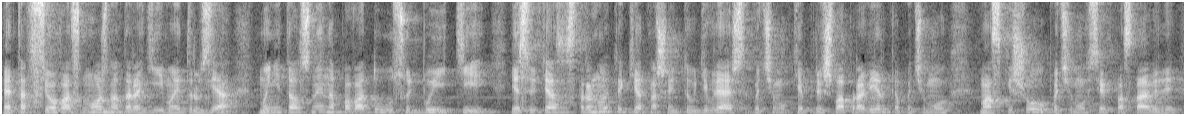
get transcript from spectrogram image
Это все возможно, дорогие мои друзья. Мы не должны на поводу у судьбы идти. Если у тебя за страной такие отношения, ты удивляешься, почему к тебе пришла проверка, почему маски-шоу, почему всех поставили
